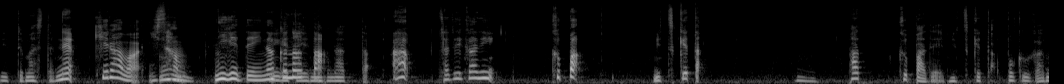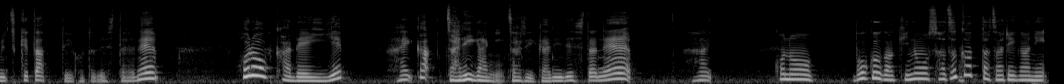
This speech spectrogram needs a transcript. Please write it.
言ってましたね。キラは遺産、逃げていなくなったなくなった。あ、ザリガニクパ見つけた。うん、パックパで見つけた。僕が見つけたっていうことでしたよね。ホロカレイエはい。がザリガニザリガニでしたね。はい。この僕が昨日授かったザリガニ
